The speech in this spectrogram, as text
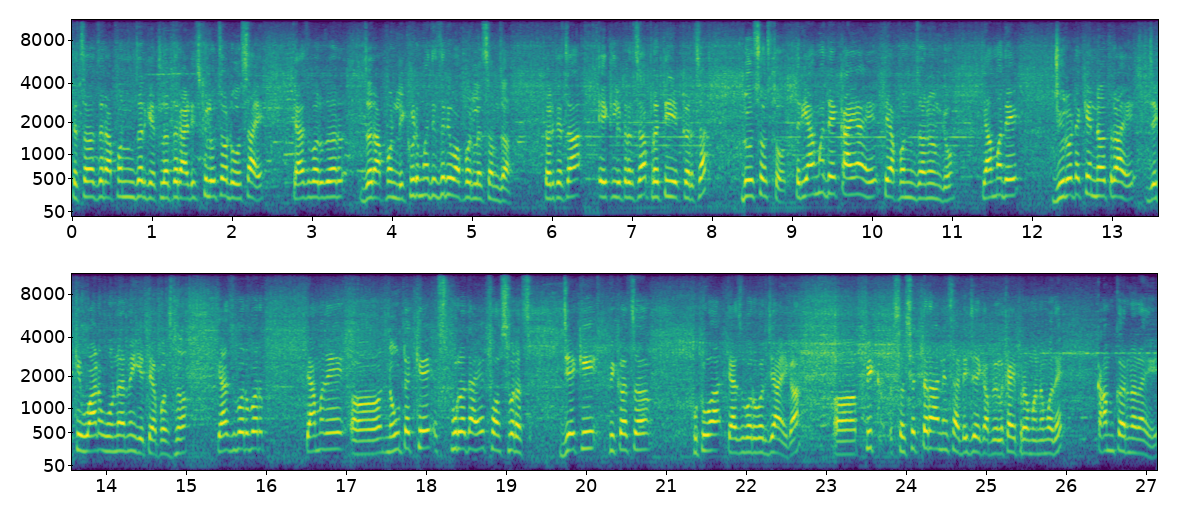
त्याचा जर आपण जर घेतलं तर अडीच किलोचा डोसा आहे. त्याचबरोबर जर आपण लिक्विडमध्ये जरी वापरलं समजा तर त्याचा एक लिटरचा प्रति एकरचा डोस असतो. तर यामध्ये काय आहे ते आपण जाणून घेऊ. यामध्ये झिरो टक्के नत्र आहे जे की वाढ होणार नाही आहे त्यापासनं. त्याचबरोबर त्यामध्ये नऊ टक्के स्फुरद आहे फॉस्फरस जे की पिकाचं फुटवा त्याचबरोबर जे आहे का पीक सशक्त राहण्यासाठी जे आहे का आपल्याला काही प्रमाणामध्ये काम करणार आहे.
